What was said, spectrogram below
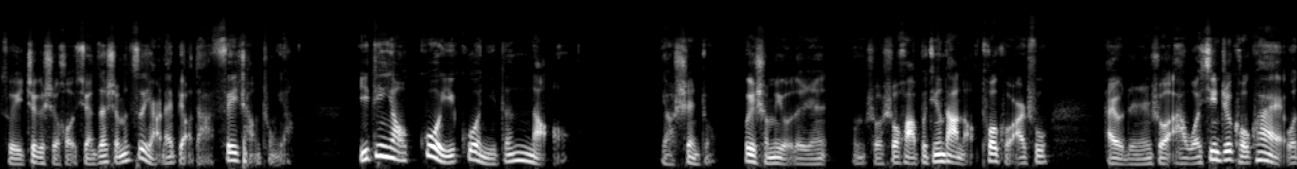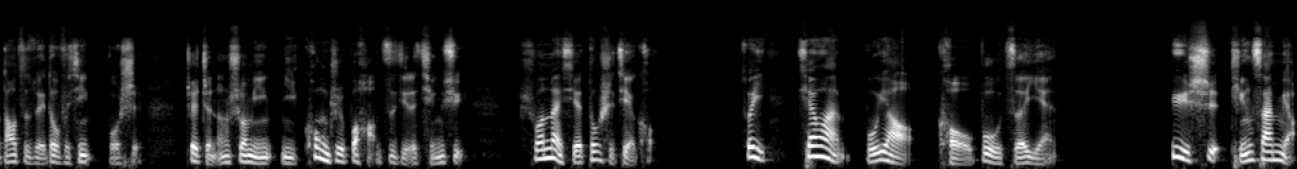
所以，这个时候选择什么字眼来表达非常重要，一定要过一过你的脑，要慎重。为什么有的人？我们说说话不经大脑，脱口而出。还有的人说啊，我心直口快，我刀子嘴豆腐心。不是，这只能说明你控制不好自己的情绪，说那些都是借口。所以千万不要口不择言，遇事停三秒。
